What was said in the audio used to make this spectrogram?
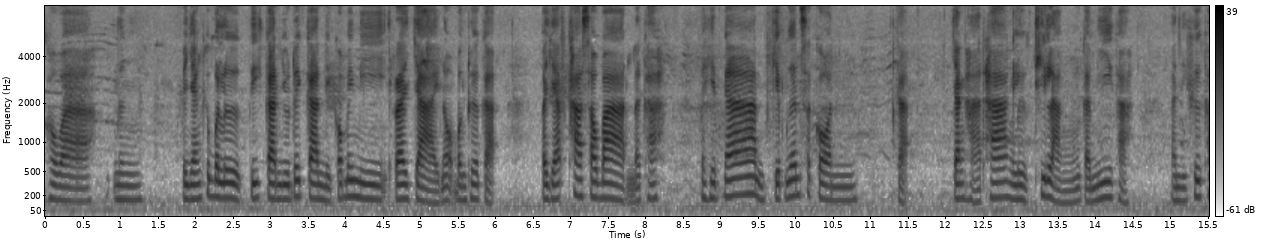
เพราะว่าหนึ่งเป็นยังคือบเลิกตีกันอยู่ด้วยกันนี่ก็ไม่มีรายจ่ายเนาะบางเทื่อกะประหยัดค่าเช่าบ้านนะคะไปเฮ็ดงานเก็บเงินซะก่อนกะจังหาทางเลิกที่หลังก็มีค่ะ อันนี้คือค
